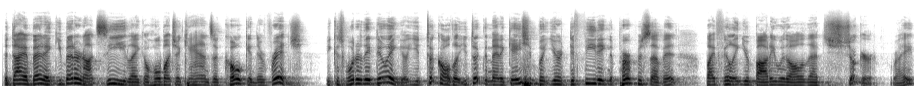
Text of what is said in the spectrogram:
The diabetic, you better not see like a whole bunch of cans of Coke in their fridge because what are they doing? You took all the you took the medication, but you're defeating the purpose of it by filling your body with all of that sugar, right?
